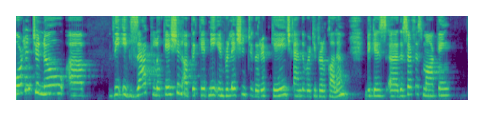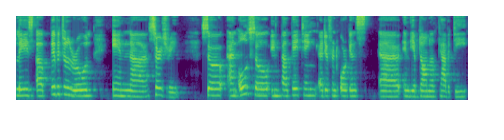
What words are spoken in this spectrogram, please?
important to know uh, the exact location of the kidney in relation to the rib cage and the vertebral column because uh, the surface marking plays a pivotal role in uh, surgery. So, and also in palpating uh, different organs uh, in the abdominal cavity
